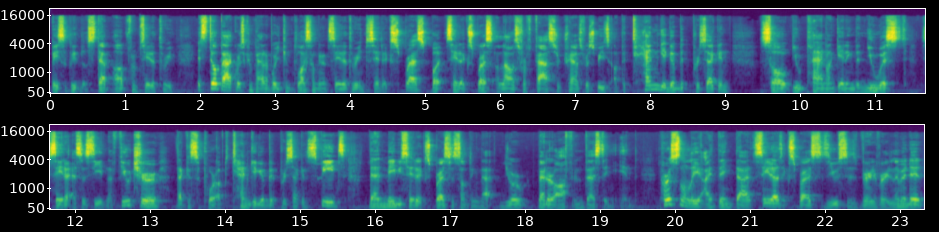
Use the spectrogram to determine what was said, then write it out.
basically the step up from SATA 3. It's still backwards compatible. You can plug something like SATA 3 into SATA Express, but SATA Express allows for faster transfer speeds up to 10 gigabit per second. So you plan on getting the newest SATA SSD in the future that can support up to 10 gigabit per second speeds, then maybe SATA Express is something that you're better off investing in. Personally, I think that SATA Express use is very, very limited.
